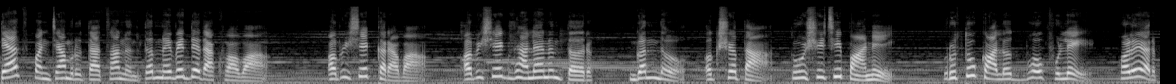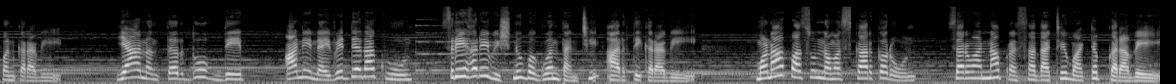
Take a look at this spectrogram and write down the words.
त्याच पंचामृताचा नंतर नैवेद्य दाखवावा. अभिषेक करावा. अभिषेक झाल्यानंतर गंध अक्षता तुळशीची पाने ऋतुकालोद्भव फुले फळे अर्पण करावी. यानंतर धूप दीप आणि नैवेद्य दाखवून श्रीहरी विष्णू भगवंतांची आरती करावी. मनापासून नमस्कार करून सर्वांना प्रसादाचे वाटप करावे.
